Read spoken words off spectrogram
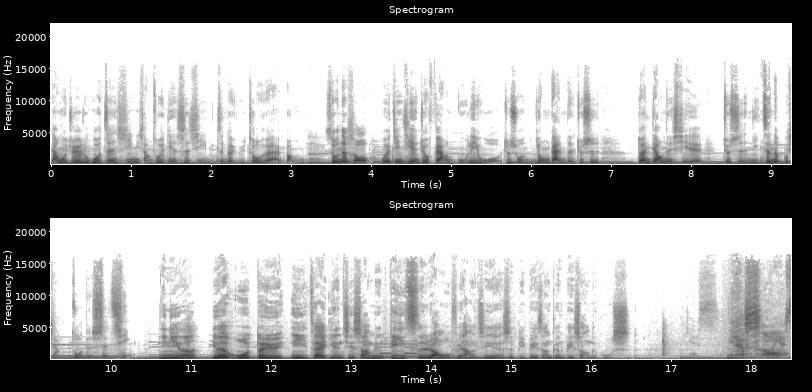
但我觉得如果真心想做一件事情，整个宇宙都来帮你。嗯，所以那时候我的经纪人就非常鼓励我，就说你勇敢的，就是断掉那些就是你真的不想做的事情。妮妮呢？因为我对于你在演技上面第一次让我非常惊艳是比悲伤更悲伤的故事。Yes，Yes，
